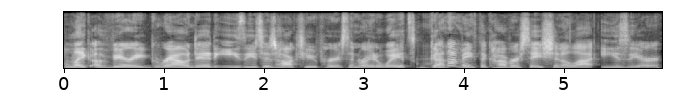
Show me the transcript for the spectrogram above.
like a very grounded, easy to talk to person right away, it's gonna make the conversation a lot easier.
